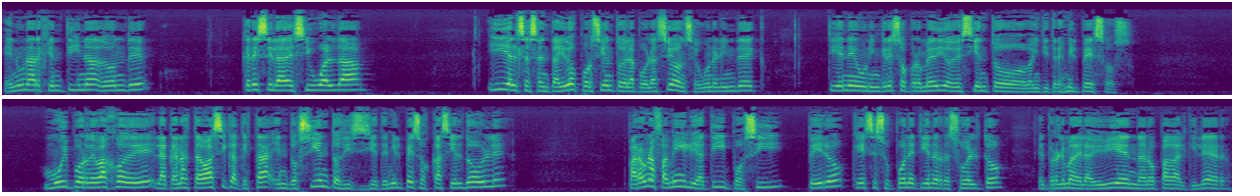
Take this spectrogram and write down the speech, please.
en una Argentina donde crece la desigualdad y el 62% de la población, según el INDEC, tiene un ingreso promedio de 123 mil pesos. Muy por debajo de la canasta básica que está en 217 mil pesos, casi el doble. Para una familia tipo, sí, pero que se supone tiene resuelto el problema de la vivienda, no paga alquiler.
